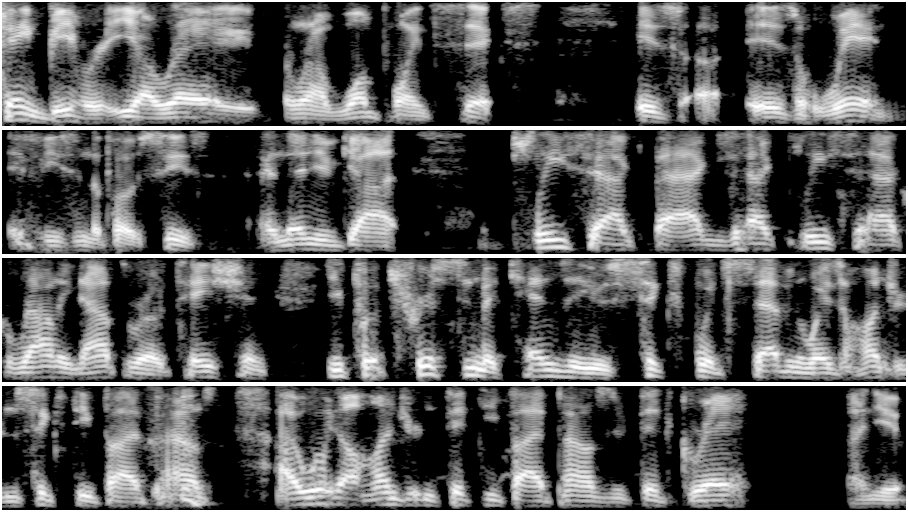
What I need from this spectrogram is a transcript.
Shane Bieber ERA around 1.6 is uh, is a win if he's in the postseason, and then you've got Plesac back, Zach Plesac rounding out the rotation. You put Triston McKenzie, who's six foot seven, weighs 165 pounds. I weighed 155 pounds in fifth grade on you,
